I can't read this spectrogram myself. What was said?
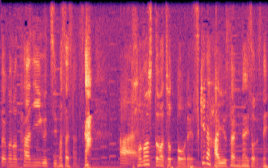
当この谷口正史さんですかはい。この人はちょっと俺好きな俳優さんになりそうですね。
